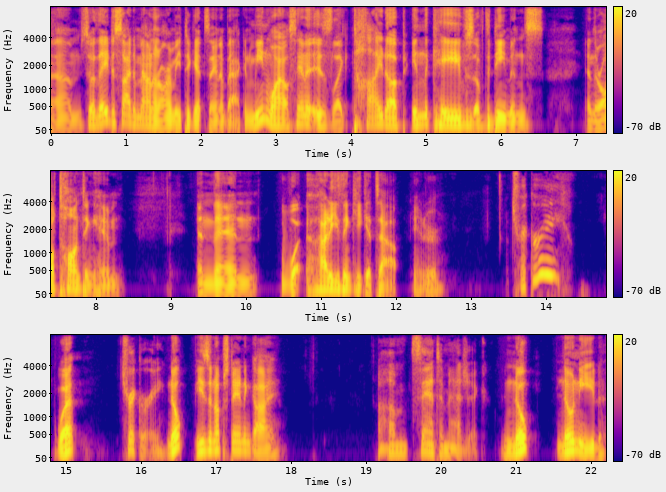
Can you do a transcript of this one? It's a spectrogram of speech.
Um, so they decide to mount an army to get Santa back. And meanwhile, Santa is like tied up in the caves of the demons, and they're all taunting him. And then what? How do you think he gets out, Andrew? Trickery? What? Trickery. Nope. He's an upstanding guy. Um, Santa magic. Nope. No need.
